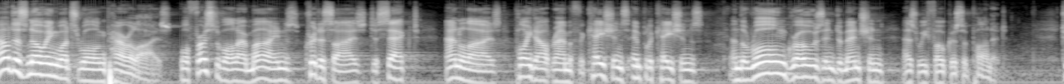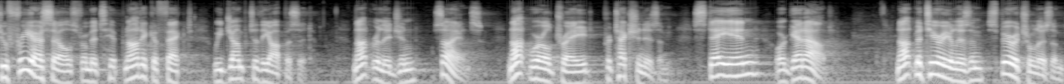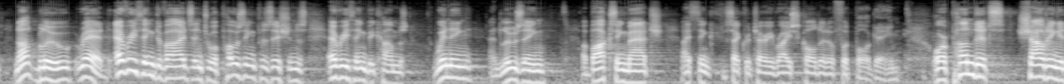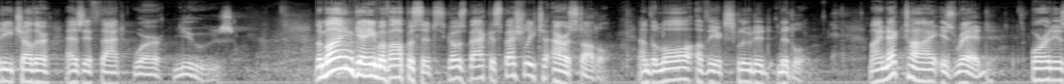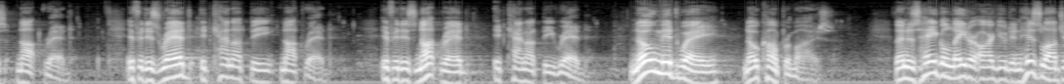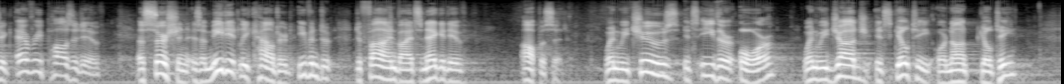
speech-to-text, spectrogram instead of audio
How does knowing what's wrong paralyze? Well, first of all, our minds criticize, dissect, analyze, point out ramifications, implications, and the wrong grows in dimension as we focus upon it. To free ourselves from its hypnotic effect, we jump to the opposite not religion, science, not world trade, protectionism, stay in or get out, not materialism, spiritualism, not blue, red. Everything divides into opposing positions. Everything becomes winning and losing, a boxing match. I think Secretary Rice called it a football game. Or pundits shouting at each other as if that were news. The mind game of opposites goes back especially to Aristotle and the law of the excluded middle. My necktie is red, or it is not red. If it is red, it cannot be not red. If it is not red, it cannot be red. No midway, no compromise. Then, as Hegel later argued in his logic, every positive assertion is immediately countered, even de- defined by its negative opposite. When we choose, it's either or. When we judge, it's guilty or not guilty.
